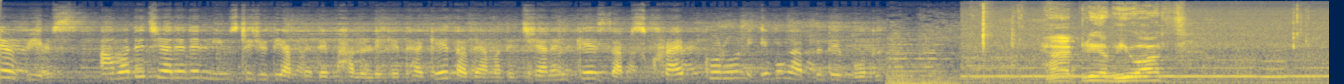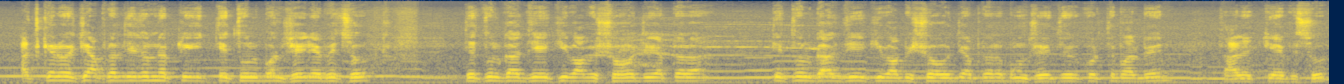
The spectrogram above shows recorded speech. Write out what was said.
ডিয়ার ভিউয়ার্স আমাদের চ্যানেলের নিউজটি যদি আপনাদের ভালো লেগে থাকে, তবে আমাদের চ্যানেলকে সাবস্ক্রাইব করুন এবং আপনাদের বন্ধু হ্যাঁ প্রিয় ভিউয়ার্স আজকে রয়েছে আপনাদের জন্য একটি তেঁতুল বনসাইয়ের এপিসোড তেঁতুল গাছ দিয়ে কীভাবে সহজে আপনারা তেঁতুল গাছ দিয়ে কীভাবে সহজে আপনারা বনসাই তৈরি করতে পারবেন, তার একটি এপিসোড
